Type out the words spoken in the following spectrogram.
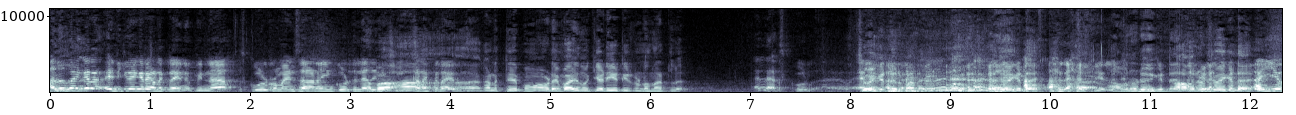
അതും ഭയങ്കര എനിക്ക് ഭയങ്കര കണക്ട് ആയിരുന്നു. പിന്നെ സ്കൂൾ റൊമാൻസ് ആണെങ്കിൽ കൂടുതൽ കണക്ട് ആയിരുന്നു. കണക്ട് ചെയ്യപ്പോ അവിടെയും വായി നോക്കി അടി കിട്ടിയിട്ടുണ്ടോ നാട്ടിൽ? അല്ല സ്കൂൾ ചോദിക്കട്ടെ ചോദിക്കട്ടെ? അവനോട് ചോദിക്കട്ടെ. അവനോട് ചോദിക്കട്ടെ? അയ്യോ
